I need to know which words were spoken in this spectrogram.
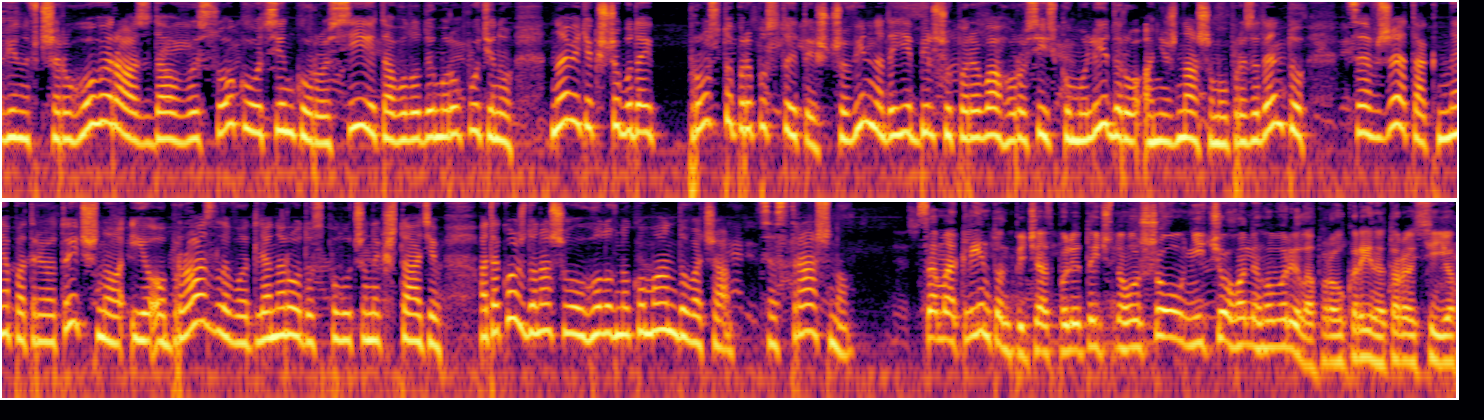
Він в черговий раз дав високу оцінку Росії та Володимиру Путіну, навіть якщо бодай просто припустити, що він надає більшу перевагу російському лідеру аніж нашому президенту. Це вже так непатріотично і образливо для народу Сполучених Штатів, а також до нашого головнокомандувача. Це страшно. Сама Клінтон під час політичного шоу нічого не говорила про Україну та Росію.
